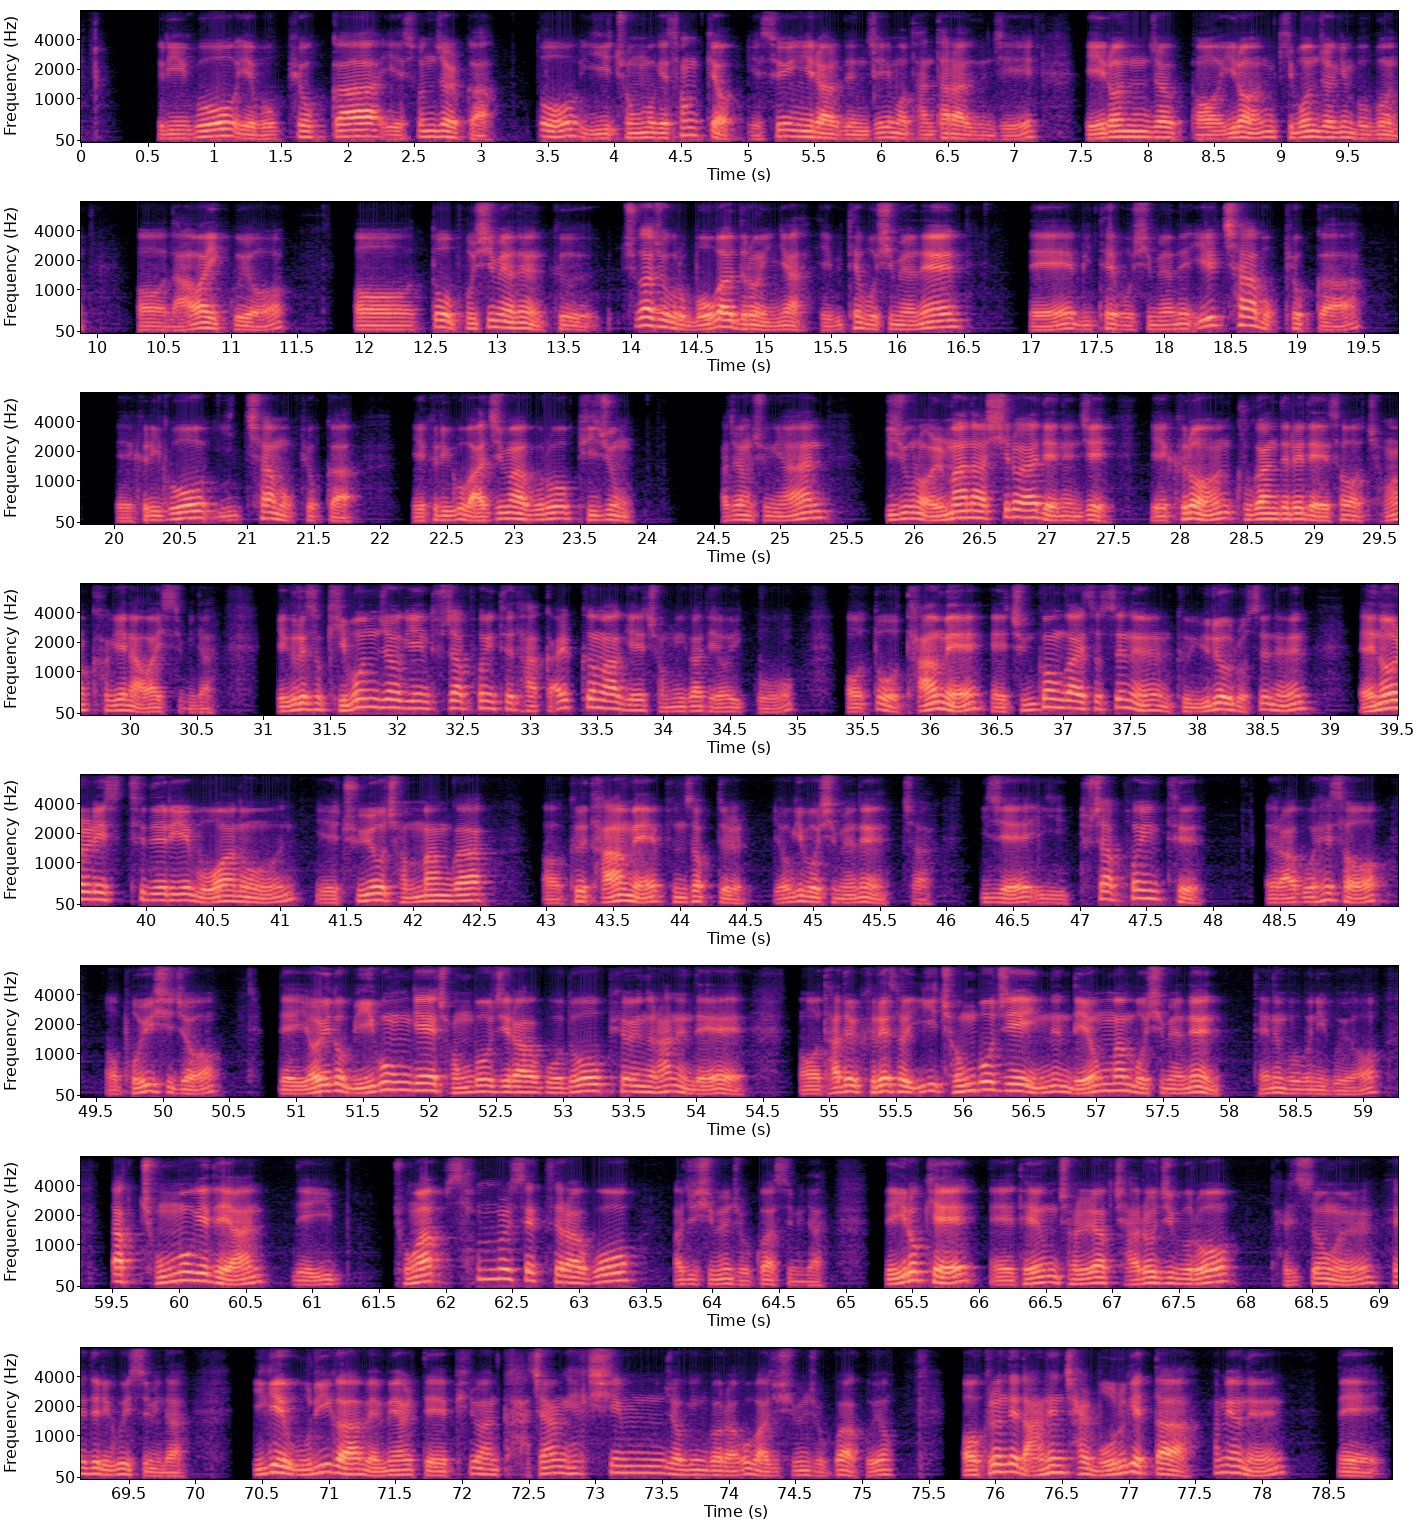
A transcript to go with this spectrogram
그리고 예, 목표가, 예, 손절가, 또 이 종목의 성격, 예, 스윙이라든지 뭐 단타라든지 예, 이런 적, 어, 이런 기본적인 부분 어, 나와 있고요. 어, 또 보시면은 그 추가적으로 뭐가 들어있냐? 예, 밑에 보시면은 네, 밑에 보시면은 1차 목표가, 네, 그리고 2차 목표가, 예, 그리고 마지막으로 비중, 가장 중요한 비중을 얼마나 실어야 되는지 예, 그런 구간들에 대해서 정확하게 나와 있습니다. 예, 그래서 기본적인 투자 포인트 다 깔끔하게 정리가 되어 있고 어, 또 다음에 예, 증권가에서 쓰는 그 유료로 쓰는 애널리스트들이 모아놓은 예, 주요 전망과 어, 그 다음에 분석들 여기 보시면은 자 이제 이 투자 포인트라고 해서 어, 보이시죠? 네, 여의도 미공개 정보지라고도 표현을 하는데 어, 다들 그래서 이 정보지에 있는 내용만 보시면은 되는 부분이고요. 딱 종목에 대한 네, 이 종합 선물 세트라고 봐주시면 좋을 것 같습니다. 네, 이렇게 예, 대응 전략 자료집으로 발송을 해드리고 있습니다. 이게 우리가 매매할 때 필요한 가장 핵심적인 거라고 봐주시면 좋을 것 같고요. 어, 그런데 나는 잘 모르겠다 하면은 네,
